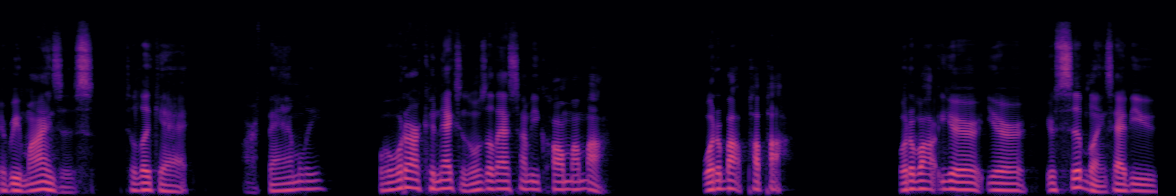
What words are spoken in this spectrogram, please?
it reminds us to look at our family. Well, what are our connections? When was the last time you called mama? What about papa? What about your your your siblings? Have you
